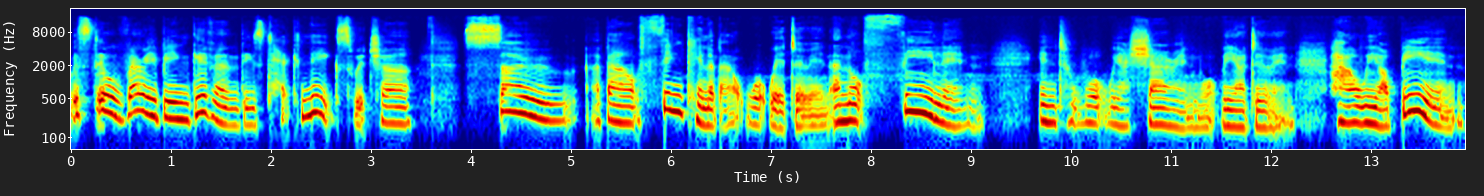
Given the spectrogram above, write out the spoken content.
We're still very being given these techniques which are so about thinking about what we're doing and not feeling into what we are sharing, what we are doing, how we are being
